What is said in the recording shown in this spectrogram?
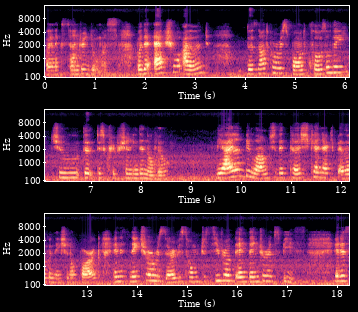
by Alexandre Dumas, but the actual island does not correspond closely to the description in the novel. The island belongs to the Tuscan Archipelago National Park, and its natural reserve is home to several endangered species. It is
